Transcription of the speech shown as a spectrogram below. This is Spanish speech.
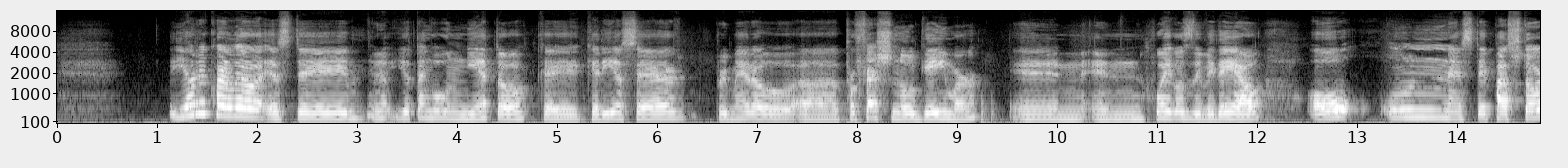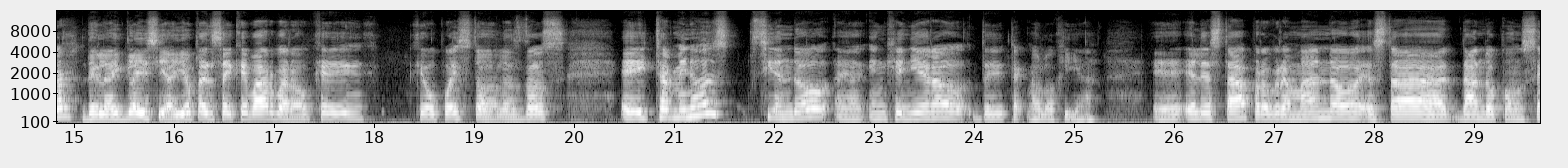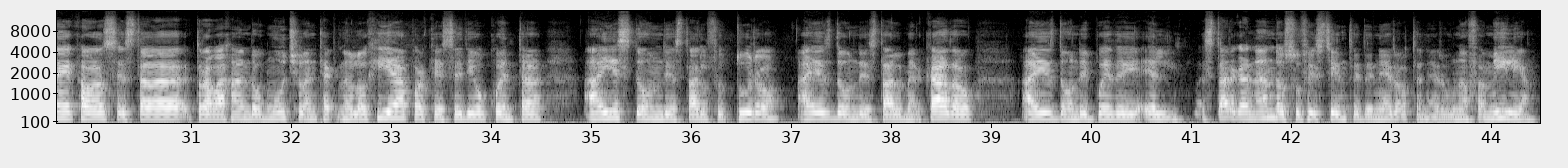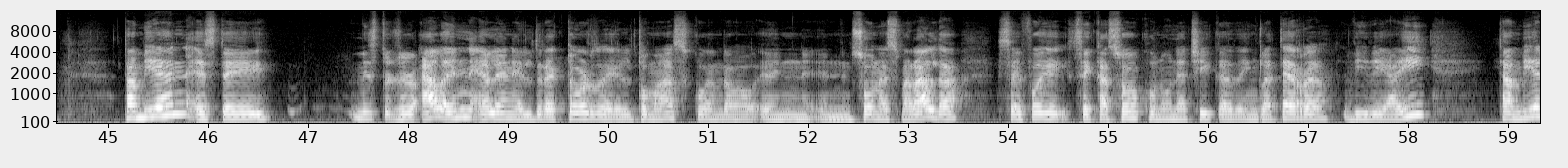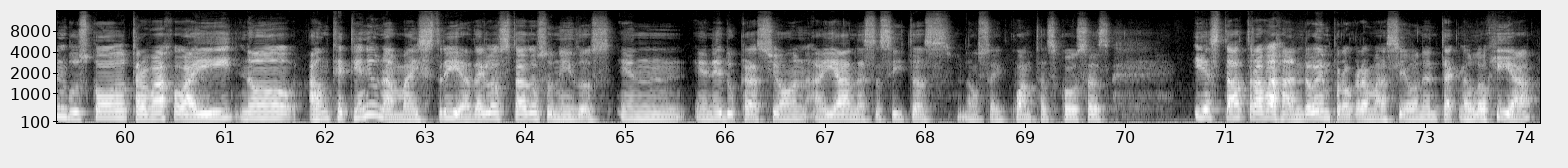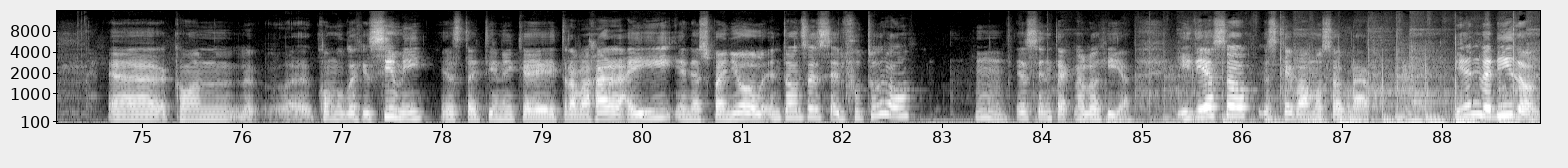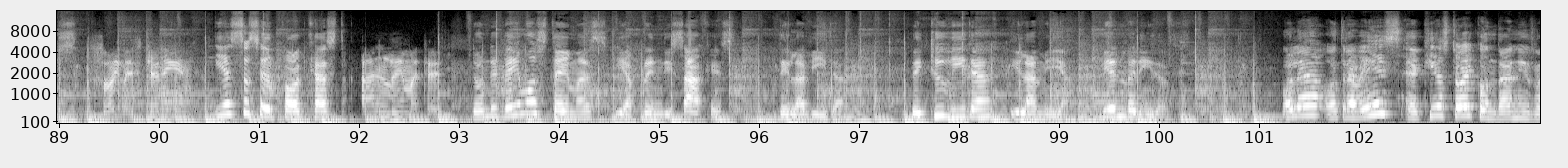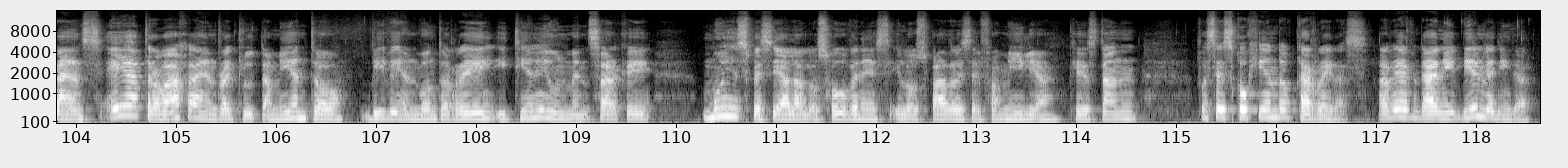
Yo recuerdo, este, yo tengo un nieto que quería ser primero uh, professional gamer en, juegos de video o un este, pastor de la iglesia. Yo pensé, qué bárbaro, qué, qué opuesto los dos. Y terminó siendo uh, ingeniero de tecnología. Eh, él está programando, está dando consejos, está trabajando mucho en tecnología porque se dio cuenta ahí es donde está el futuro, ahí es donde está el mercado, ahí es donde puede él estar ganando suficiente dinero, tener una familia. También este Mr. Allen, Allen, el director del Tomás, cuando en, en Zona Esmeralda, se fue, se casó con una chica de Inglaterra, vive ahí. También buscó trabajo ahí, no, aunque tiene una maestría de los Estados Unidos en, educación, allá necesitas no sé cuántas cosas, y está trabajando en programación, en tecnología, eh, con, eh, como dije, Simi, este tiene que trabajar ahí en español. Entonces, el futuro Mm, es en tecnología. Y de eso es que vamos a hablar. Bienvenidos. Soy Miss Janine. Y este es el podcast Unlimited, donde vemos temas y aprendizajes de la vida, de tu vida y la mía. Bienvenidos. Hola, otra vez. Aquí estoy con Dani Rance. Ella trabaja en reclutamiento, vive en Monterrey y tiene un mensaje muy especial a los jóvenes y los padres de familia que están pues escogiendo carreras. A ver, Dani, bienvenida.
